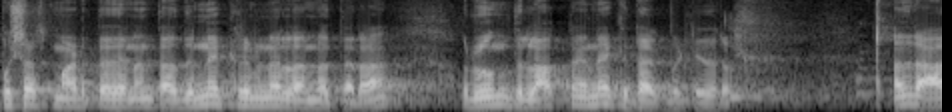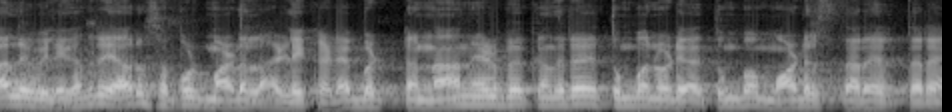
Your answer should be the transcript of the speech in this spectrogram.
ಪುಷಸ್ ಮಾಡ್ತಾ ಇದ್ದಾನೆ ಅಂತ ಅದನ್ನೇ ಕ್ರಿಮಿನಲ್ ಅನ್ನೋ ಥರ ರೂಮ್ದು ಲಾಕ್ನೇ ಕಿತ್ತಾಕ್ಬಿಟ್ಟಿದ್ರು. ಅಂದರೆ ಆ ಲೆವೆಲಿಗೆ ಅಂದರೆ ಯಾರೂ ಸಪೋರ್ಟ್ ಮಾಡಲ್ಲ ಹಳ್ಳಿ ಕಡೆ ಬಟ್ ನಾನು ಹೇಳಬೇಕಂದ್ರೆ ತುಂಬ ನೋಡಿ, ತುಂಬ ಮಾಡೆಲ್ಸ್ ಥರ ಇರ್ತಾರೆ.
